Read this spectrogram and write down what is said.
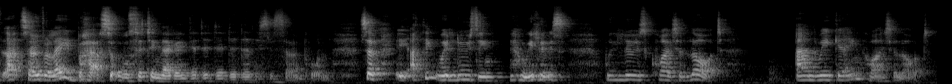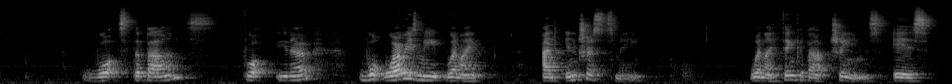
that's overlaid by us all sitting there going, this is so important. So I think we're losing, we lose we lose quite a lot and we gain quite a lot. What's the balance? What, you know? what worries me when I and interests me when I think about tremes is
